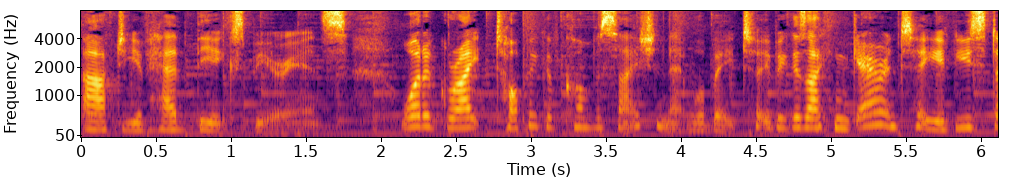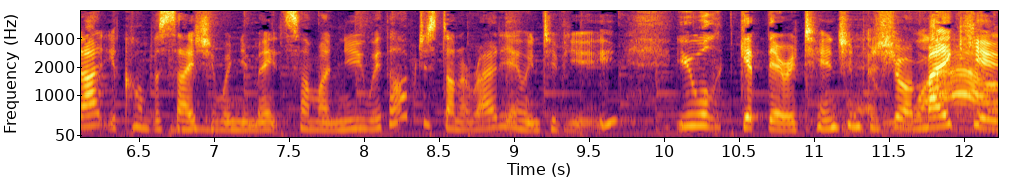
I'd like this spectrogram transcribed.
after you've had the experience, what a great topic of conversation that will be too. Because I can guarantee if you start your conversation when you meet someone new with, I've just done a radio interview, you will get their attention for sure. Make you,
